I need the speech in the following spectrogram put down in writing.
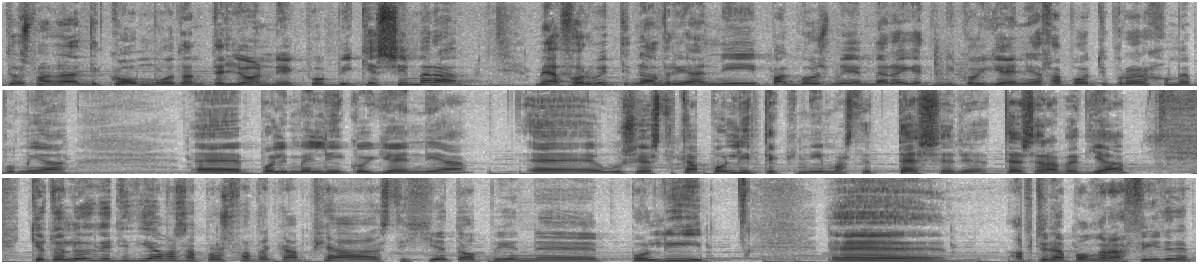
τέλος πάντων ένα δικό μου όταν τελειώνει η εκπομπή. Και σήμερα, με αφορμή την αυριανή Παγκόσμια ημέρα για την οικογένεια, θα πω ότι προέρχομαι από μια ε, πολυμελή οικογένεια, ε, ουσιαστικά πολύτεκνη. Είμαστε τέσσερα, τέσσερα παιδιά. Και το λέω γιατί διάβαζα πρόσφατα κάποια στοιχεία τα οποία είναι πολύ ε, από την απογραφή, ήταν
